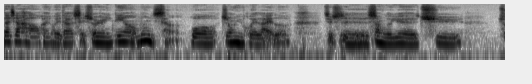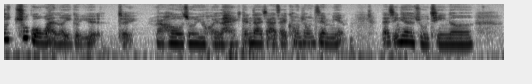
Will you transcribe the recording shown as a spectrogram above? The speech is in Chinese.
大家好，欢迎回到《谁说人一定要有梦想》。我终于回来了，就是上个月去出出国玩了一个月，对，然后终于回来跟大家在空中见面。那今天的主题呢，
